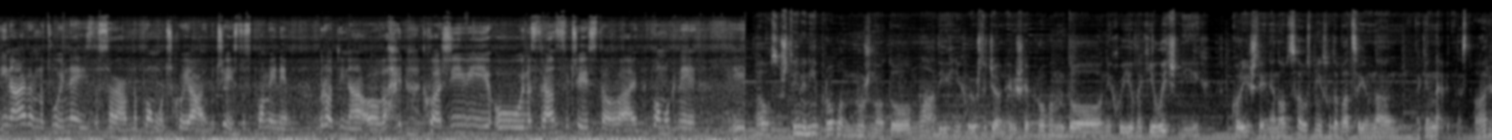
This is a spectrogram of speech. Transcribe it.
I naravno tu je neizdosaravna pomoć koju ja često spomenem rodina ovaj, koja živi u inostranstvu često ovaj, pomogne Pa u suštini nije problem nužno do mladih njihove ušteđevne, više je problem do njihovih nekih ličnih korištenja novca u smislu da bacaju na neke nebitne stvari,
